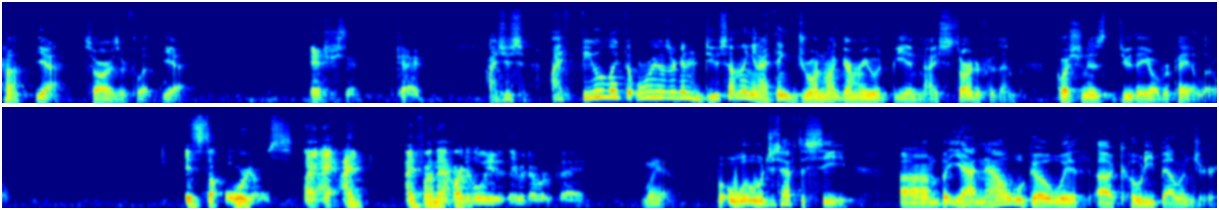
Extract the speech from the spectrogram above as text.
Huh? Yeah. So ours are flipped. Yeah. Interesting. Okay. I just I feel like the Orioles are going to do something, and I think Jordan Montgomery would be a nice starter for them. The question is, do they overpay a little? It's the Orioles. I, I, I, I find that hard to believe that they would overpay. Well, yeah. But we'll, we'll just have to see. Um, but yeah, now we'll go with uh, Cody Bellinger.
